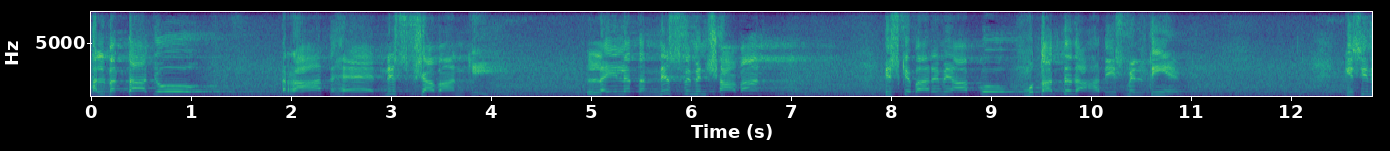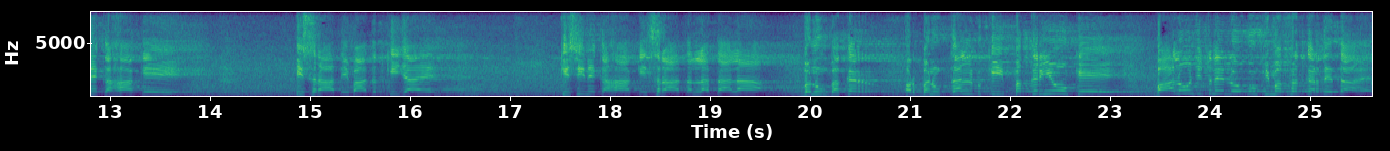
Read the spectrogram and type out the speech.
البتہ جو رات ہے نصف شابان کی لیلت نصف من شعبان اس کے بارے میں آپ کو متعدد حدیث ملتی ہیں۔ کسی نے کہا کہ اس رات عبادت کی جائے، کسی نے کہا کہ اس رات اللہ تعالیٰ بنو بکر اور بنو کلب کی بکریوں کے بالوں جتنے لوگوں کی مفرت کر دیتا ہے۔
